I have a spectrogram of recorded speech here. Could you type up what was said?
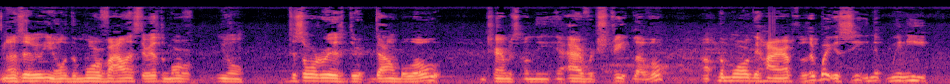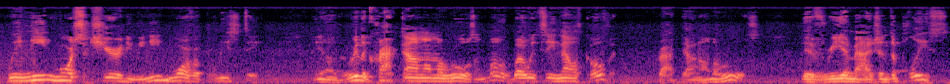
And so, you know, the more violence there is, the more, you know, disorder is down below in terms on the average street level, uh, the more the higher up. So, but you see, we need we need more security. We need more of a police state. You know, really crack down on the rules. And what do we see now with COVID? Crack down on the rules. They've reimagined the police.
